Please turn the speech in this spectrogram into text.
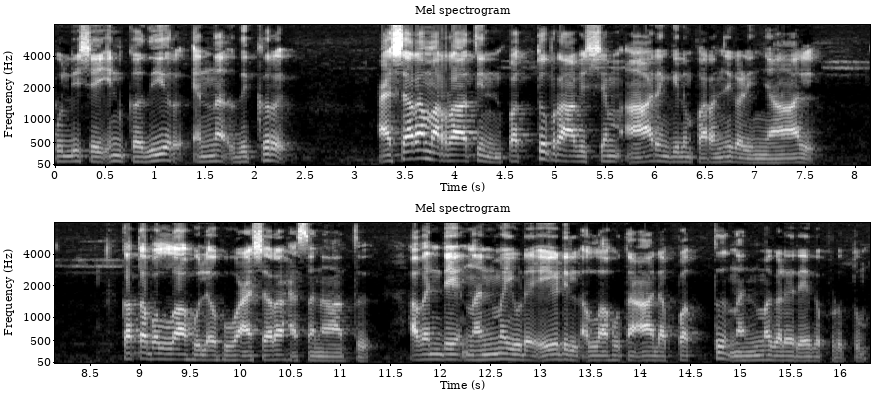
കുല്ലി ഷെയ്ൻ കദീർ എന്ന ദിക്കർ അഷറ മറാത്തിൻ പത്തു പ്രാവശ്യം ആരെങ്കിലും പറഞ്ഞു കഴിഞ്ഞാൽ കത്തബല്ലാഹു ലഹു അഷറ ഹസനാത്ത് അവന്റെ നന്മയുടെ ഏടിൽ അള്ളാഹു താല പത്ത് നന്മകളെ രേഖപ്പെടുത്തും.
